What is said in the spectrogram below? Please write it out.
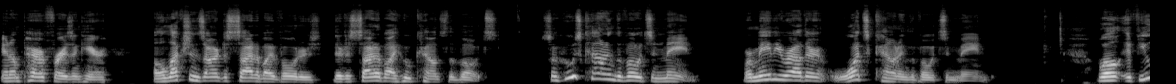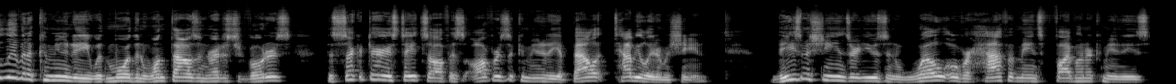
and I'm paraphrasing here. Elections aren't decided by voters, they're decided by who counts the votes. So who's counting the votes in Maine? Or maybe rather, what's counting the votes in Maine? Well, if you live in a community with more than 1,000 registered voters, the Secretary of State's office offers the community a ballot tabulator machine. These machines are used in well over half of Maine's 500 communities,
